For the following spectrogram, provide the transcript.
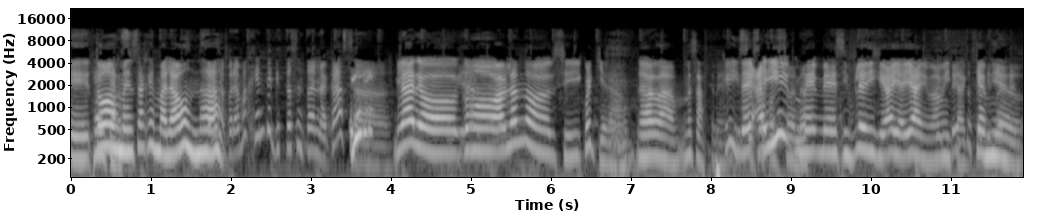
eh, todos mensajes mala onda. Claro, pero más gente que está sentada en la casa. Claro, como hablando, sí, cualquiera, la verdad, un desastre. ¿Qué hizo De esa ahí me, me desinflé, dije, ay, ay, ay, mamita, qué miedo.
